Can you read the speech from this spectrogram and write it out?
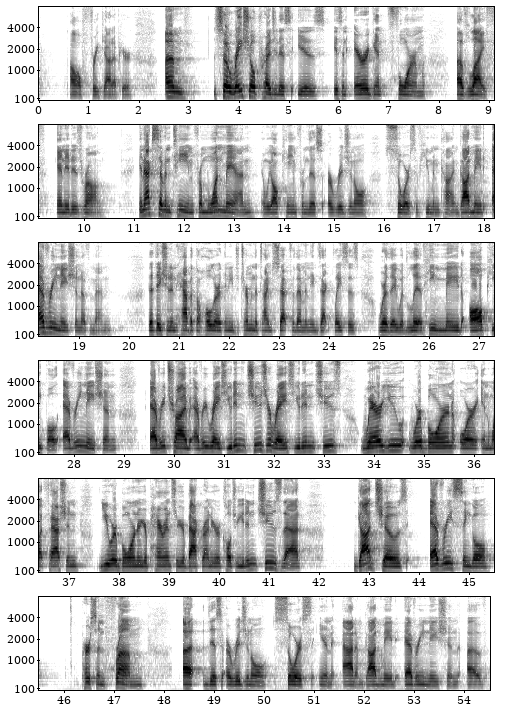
all freaked out up here. Um, so racial prejudice is is an arrogant form of life, and it is wrong. In Acts 17, from one man, and we all came from this original source of humankind, God made every nation of men that they should inhabit the whole earth, and He determined the time set for them in the exact places where they would live. He made all people, every nation, every tribe, every race. You didn't choose your race, you didn't choose where you were born or in what fashion you were born or your parents or your background or your culture. You didn't choose that. God chose every single person from uh, this original source in Adam. God made every nation of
